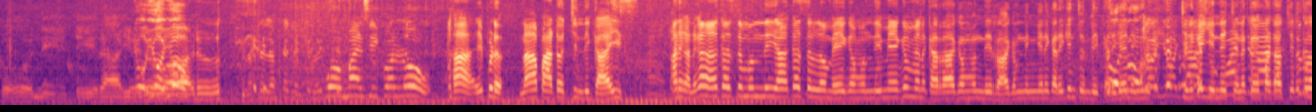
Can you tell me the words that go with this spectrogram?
కోనేటి యో, యో, యో. రాయుడు ఓ ఇప్పుడు నా పాట వచ్చింది గాయస్ అనగనగా ఆకాశం ఉంది ఆకాశంలో మేఘం ఉంది మేఘం వెనక రాగం ఉంది రాగం నింగిని కరిగించింది కరిగే నింగి. చినికయ్యింది చినక పట చిలకల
